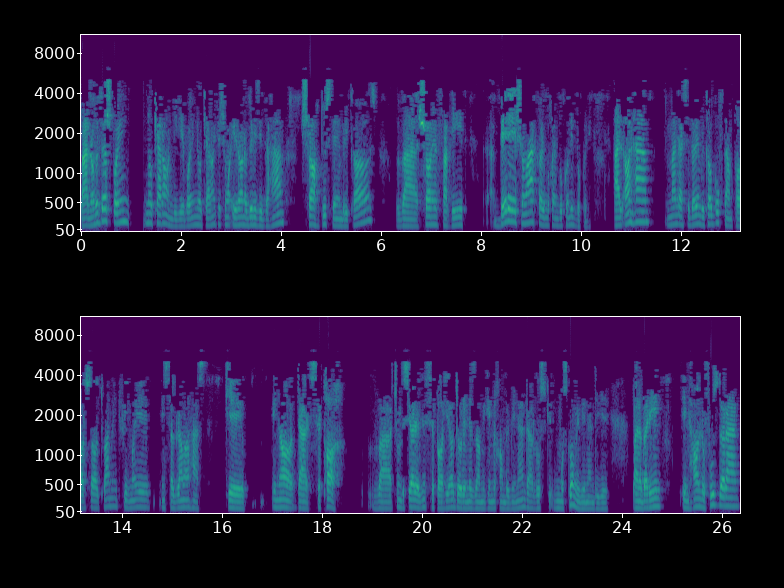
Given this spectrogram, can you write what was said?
برنامه داشت با این نوکران دیگه با این نوکران که شما ایران رو بریزید به هم شاه دوست امریکاست و شاه فقید بره شما هر کاری بخواید بکنید بکنید. الان هم من در صدای امریکا گفتم پارسال تو همین فیلم های اینستاگرام هم هست که اینا در سپاه و چون بسیار از این سپاهی ها دوره نظامی که می‌خوان ببینن در مسکو می‌بینن دیگه. بنابراین اینها نفوذ دارن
